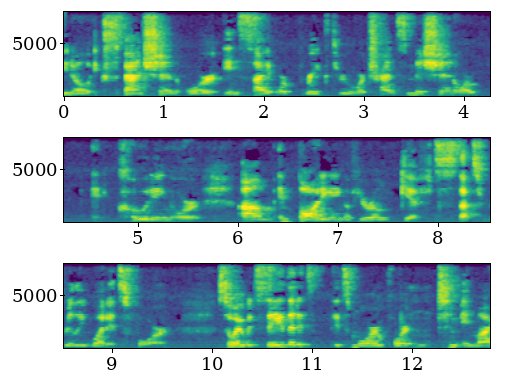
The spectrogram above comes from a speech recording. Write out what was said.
you know expansion or insight or breakthrough or transmission or coding or um, embodying of your own gifts. That's really what it's for. So i would say that it's it's more important to, in my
